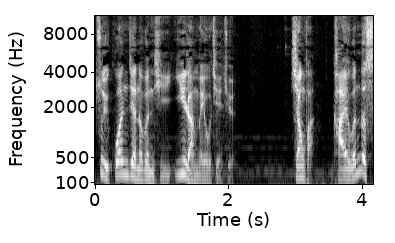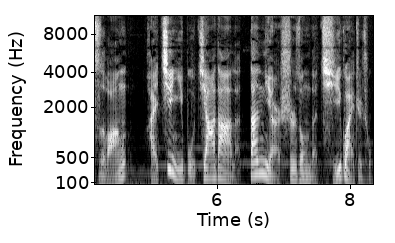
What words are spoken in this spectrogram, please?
最关键的问题依然没有解决。相反，凯文的死亡还进一步加大了丹尼尔失踪的奇怪之处。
